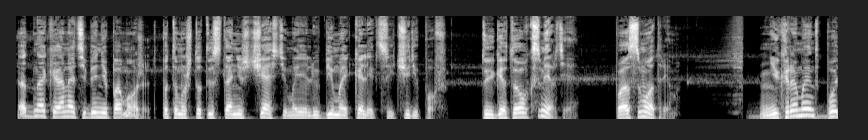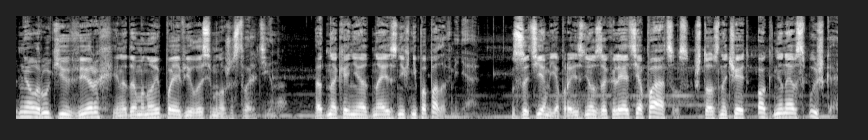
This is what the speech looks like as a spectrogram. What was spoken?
Однако она тебе не поможет, потому что ты станешь частью моей любимой коллекции черепов. Ты готов к смерти? Посмотрим». Некромент поднял руки вверх, и надо мной появилось множество альтин. Однако ни одна из них не попала в меня. Затем я произнес заклятие «Пацус», что означает «огненная вспышка»,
